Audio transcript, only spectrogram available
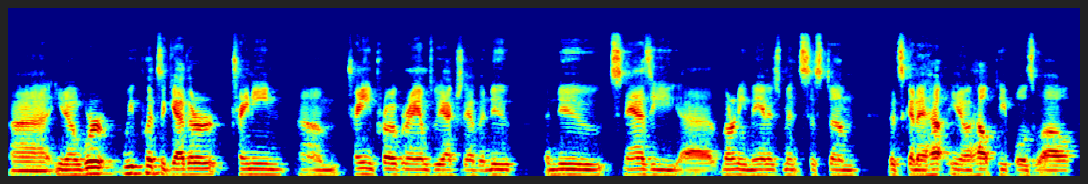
Uh, you know, we're we've put together training um, training programs. We actually have a new a new snazzy uh, learning management system that's going to help you know help people as well.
